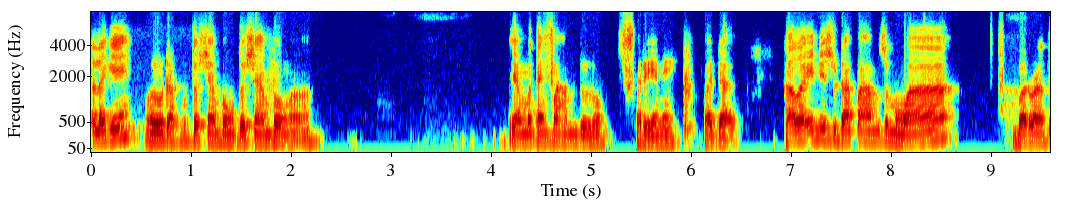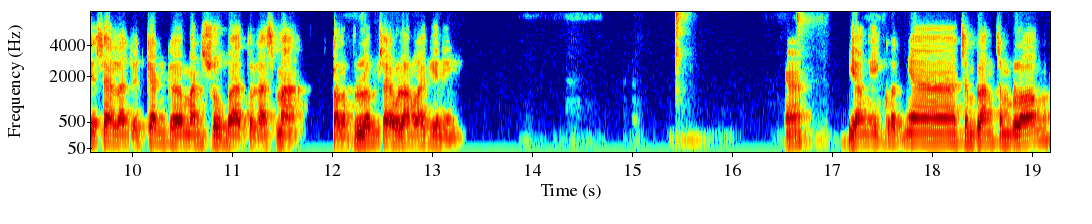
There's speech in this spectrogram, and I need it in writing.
ada lagi? Oh, udah putus nyambung putus nyambung. Oh. yang penting paham dulu hari ini badal kalau ini sudah paham semua baru nanti saya lanjutkan ke mansubatul asma. Kalau belum saya ulang lagi nih. Ya yang ikutnya cemplang-cemplong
